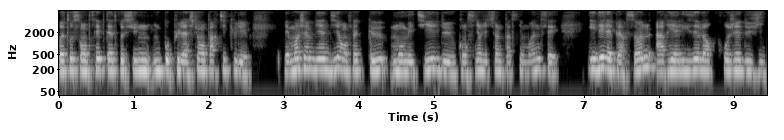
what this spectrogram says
ou être centrés peut-être sur une, une population en particulier. Et moi, j'aime bien dire en fait que mon métier de conseiller en gestion de patrimoine, c'est aider les personnes à réaliser leur projet de vie.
